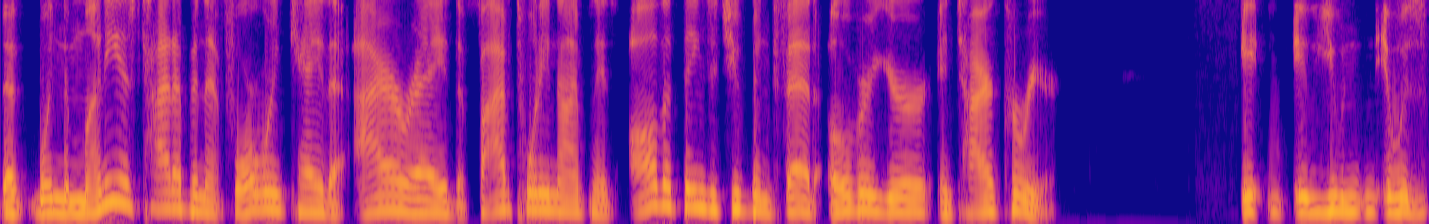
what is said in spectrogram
that when the money is tied up in that 401k, the IRA, the 529 plans, all the things that you've been fed over your entire career, it, it you it was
